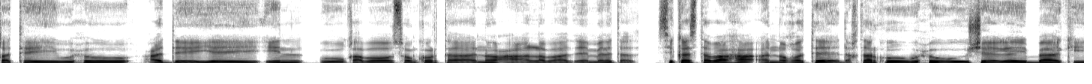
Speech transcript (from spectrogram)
muuqatay wuxuu caddeeyey in uu qabo sonkorta nooca labaad ee melitas si kastaba ha noqotee dhakhtarku wuxuu u sheegay baaki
